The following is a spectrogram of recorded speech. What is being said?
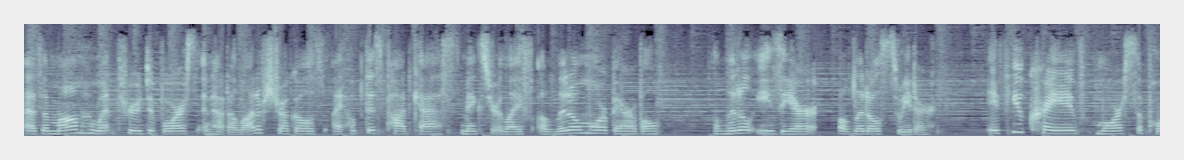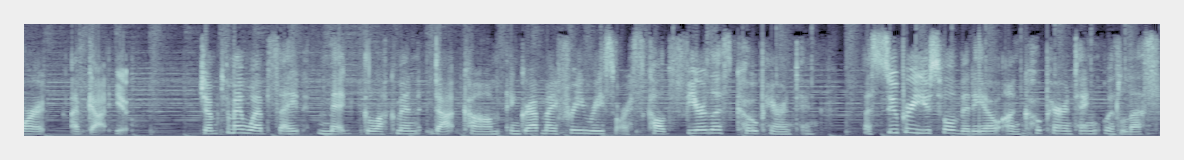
As a mom who went through divorce and had a lot of struggles, I hope this podcast makes your life a little more bearable, a little easier, a little sweeter. If you crave more support, I've got you. Jump to my website, meggluckman.com, and grab my free resource called Fearless Co Parenting, a super useful video on co parenting with less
